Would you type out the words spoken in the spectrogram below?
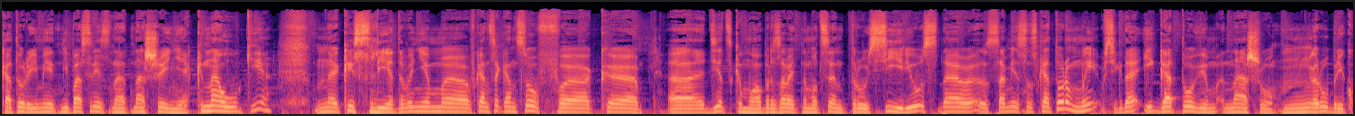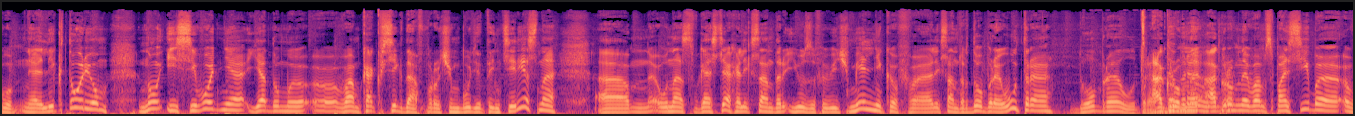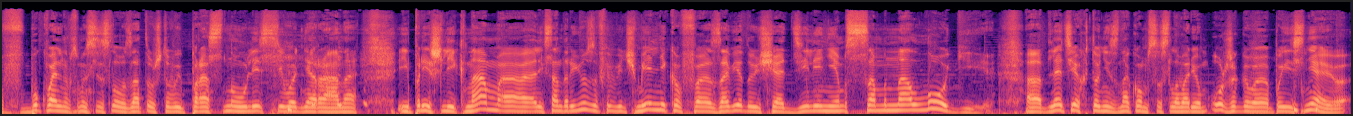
которые имеют непосредственно непосредственно отношение к науке, к исследованиям, э, в конце концов, э, к э, детскому образовательному центру «Сириус», да, совместно с которым мы всегда и готовим нашу рубрику «Лекториум». Ну и сегодня, я думаю, вам, как всегда, впрочем, будет интересно. У нас в гостях Александр Юзефович Мельников. Александр, доброе утро. Доброе утро. Огромное, доброе утро. огромное вам спасибо в буквальном смысле слова за то, что вы проснулись сегодня рано и пришли к нам. Э, Александр Юзефович Мельников, э, заведующий отделением сомнологии. Э, для тех, кто не знаком со словарем Ожегова, поясняю,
